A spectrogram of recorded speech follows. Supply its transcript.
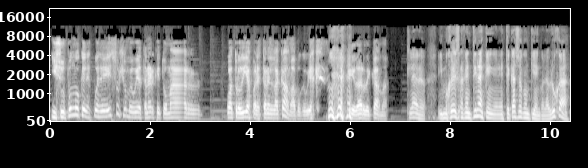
y supongo que después de eso yo me voy a tener que tomar cuatro días para estar en la cama, porque voy a quedar de cama. Claro. ¿Y mujeres argentinas, que en este caso con quién? ¿Con la bruja?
